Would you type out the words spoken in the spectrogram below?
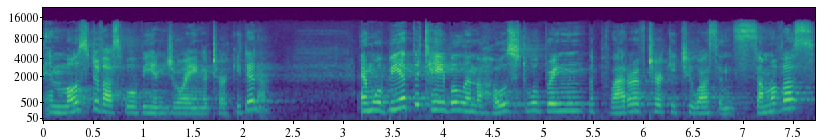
and most of us will be enjoying a turkey dinner. And we'll be at the table, and the host will bring the platter of turkey to us, and some of us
